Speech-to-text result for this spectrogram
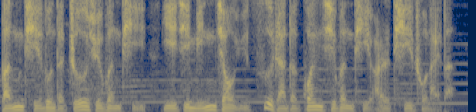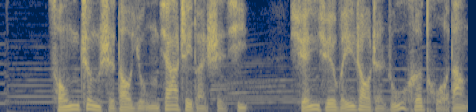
本体论的哲学问题以及明教与自然的关系问题而提出来的。从正史到永嘉这段时期，玄学围绕着如何妥当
